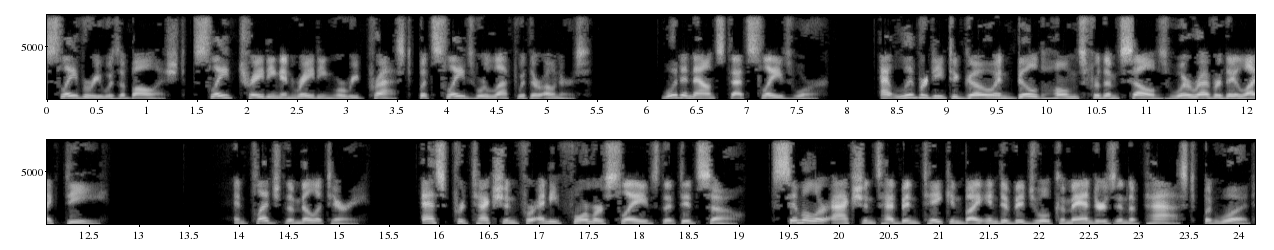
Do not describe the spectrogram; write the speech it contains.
Slavery was abolished. Slave trading and raiding were repressed, but slaves were left with their owners. Wood announced that slaves were at liberty to go and build homes for themselves wherever they liked d and pledged the military's protection for any former slaves that did so. Similar actions had been taken by individual commanders in the past, but Wood's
